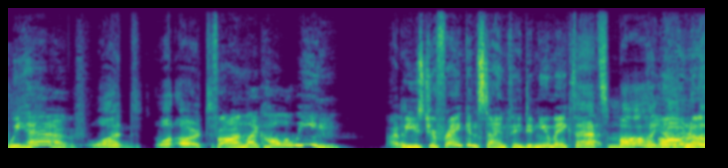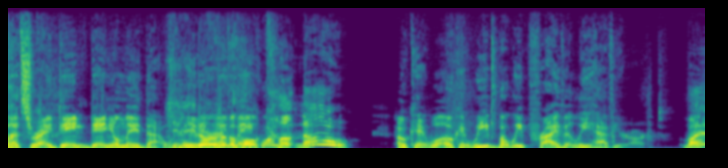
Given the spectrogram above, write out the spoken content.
We have What? What art? for on like Halloween. We used your Frankenstein face. Didn't you make that? That's Ma. You oh no, the- that's right. Dan- Daniel made that one. Yeah, you don't know the whole. one? Con- no! Okay, well, okay. We but we privately have your art. My,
